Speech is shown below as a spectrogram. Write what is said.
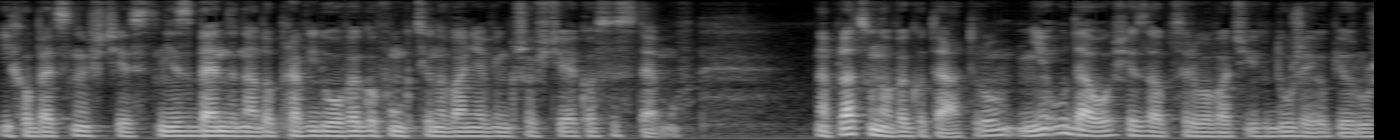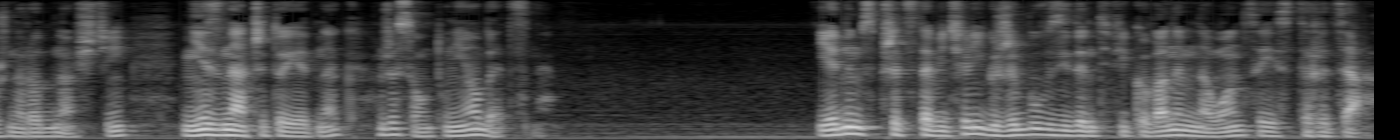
Ich obecność jest niezbędna do prawidłowego funkcjonowania większości ekosystemów. Na placu Nowego Teatru nie udało się zaobserwować ich dużej bioróżnorodności, nie znaczy to jednak, że są tu nieobecne. Jednym z przedstawicieli grzybów zidentyfikowanym na łące jest rdza.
